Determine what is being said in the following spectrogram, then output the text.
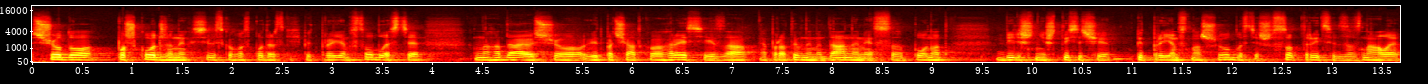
Щодо пошкоджених сільськогосподарських підприємств області, нагадаю, що від початку агресії за оперативними даними з понад більш ніж тисячі підприємств нашої області, 630 зазнали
